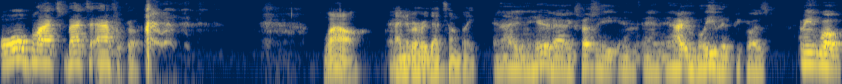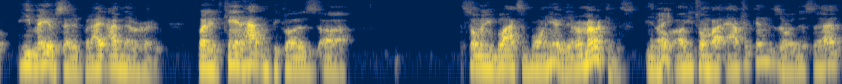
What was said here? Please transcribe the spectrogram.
all blacks back to Africa. wow, and, I never heard that soundbite. And I didn't hear that, especially in, and, and I didn't believe it because I mean, well, he may have said it, but I, have never heard it. But it can't happen because uh, so many blacks are born here. They're Americans. You know, right. are you talking about Africans or this or that?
